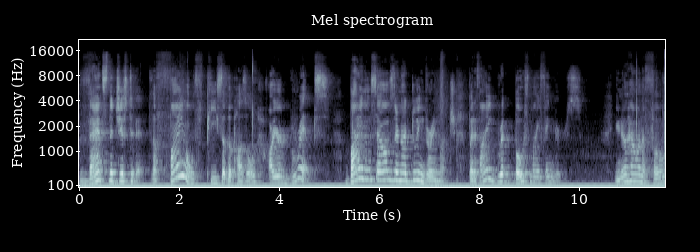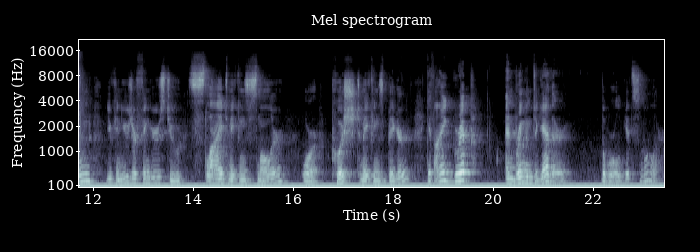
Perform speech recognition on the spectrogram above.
That's the gist of it. The final piece of the puzzle are your grips. By themselves, they're not doing very much. But if I grip both my fingers, you know how on a phone you can use your fingers to slide to make things smaller? or push to make things bigger, if I grip and bring them together, the world gets smaller.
